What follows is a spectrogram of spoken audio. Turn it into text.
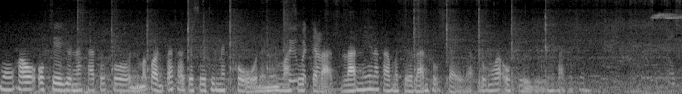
หมูเขาโอเคอยู่นะคะ ทุกคนเมื่อก่อนป้าเทาจะซื้อที่แมคโครเนี่ยนี่มาซื้อตลาดร้านนี้นะคะ มาเจอร้านถูกใจแล้วลุงว่าโอเคอยู่นะคะทุกคนต่อไป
